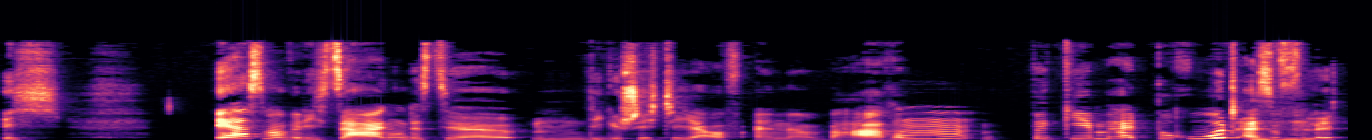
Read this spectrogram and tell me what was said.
ich erstmal will ich sagen, dass der mh, die Geschichte ja auf einer wahren Begebenheit beruht. Also Mhm. vielleicht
